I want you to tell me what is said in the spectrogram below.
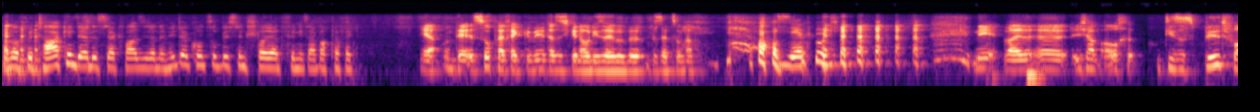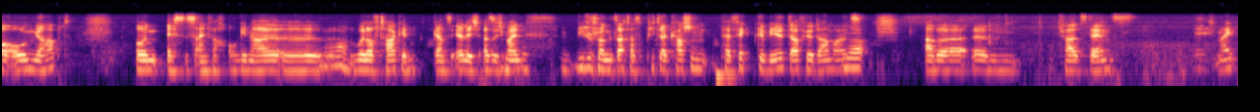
Aber für Tarkin, der das ja quasi dann im Hintergrund so ein bisschen steuert, finde ich es einfach perfekt. Ja, und der ist so perfekt gewählt, dass ich genau dieselbe Be Besetzung habe. Sehr gut. nee, weil äh, ich habe auch dieses Bild vor Augen gehabt und es ist einfach original äh, ja. Will of Tarkin, ganz ehrlich. Also ich meine, wie du schon gesagt hast, Peter Cushing perfekt gewählt dafür damals. Ja. Aber ähm, Charles Dance, ich meine,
